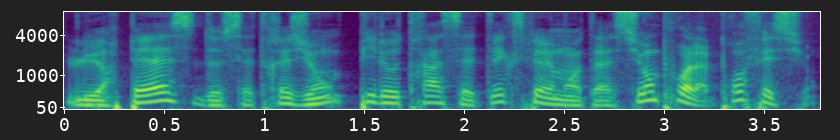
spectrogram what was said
L'URPS de cette région pilotera cette expérimentation pour la profession.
